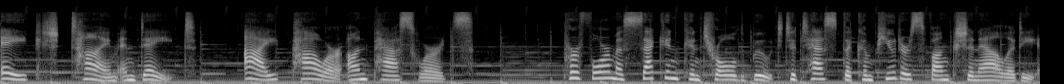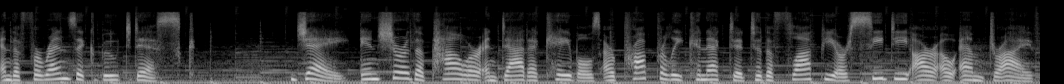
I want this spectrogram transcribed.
H. Time and date. I. Power on passwords. Perform a second controlled boot to test the computer's functionality and the forensic boot disk. J. Ensure the power and data cables are properly connected to the floppy or CD-ROM drive,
